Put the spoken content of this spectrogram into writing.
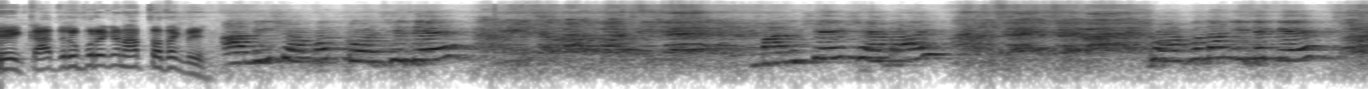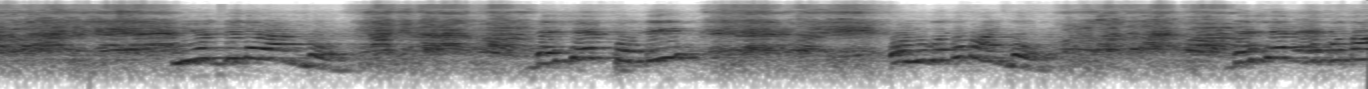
এই কাদের উপরে কেন হাতটা থাকবে? আমি শপথ করছি যে মানুষের সেবায় সর্বদা নিজেকে নিয়োজিত রাখব। দেশের প্রতি অনুগত থাকব। দেশের একতা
